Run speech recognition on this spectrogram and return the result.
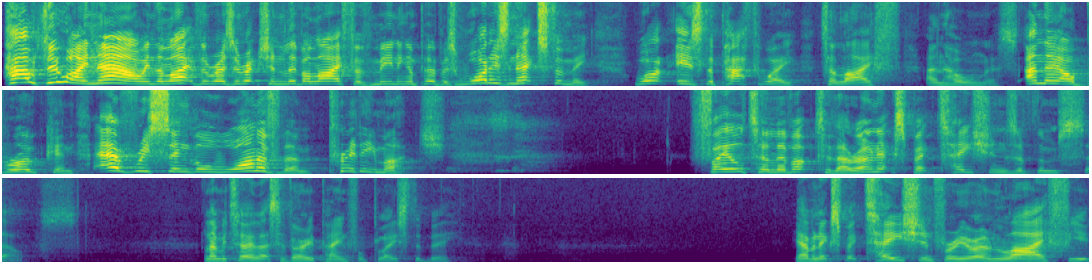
How do I now, in the light of the resurrection, live a life of meaning and purpose? What is next for me? What is the pathway to life and wholeness? And they are broken. Every single one of them, pretty much, fail to live up to their own expectations of themselves. Let me tell you, that's a very painful place to be. You have an expectation for your own life. You,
